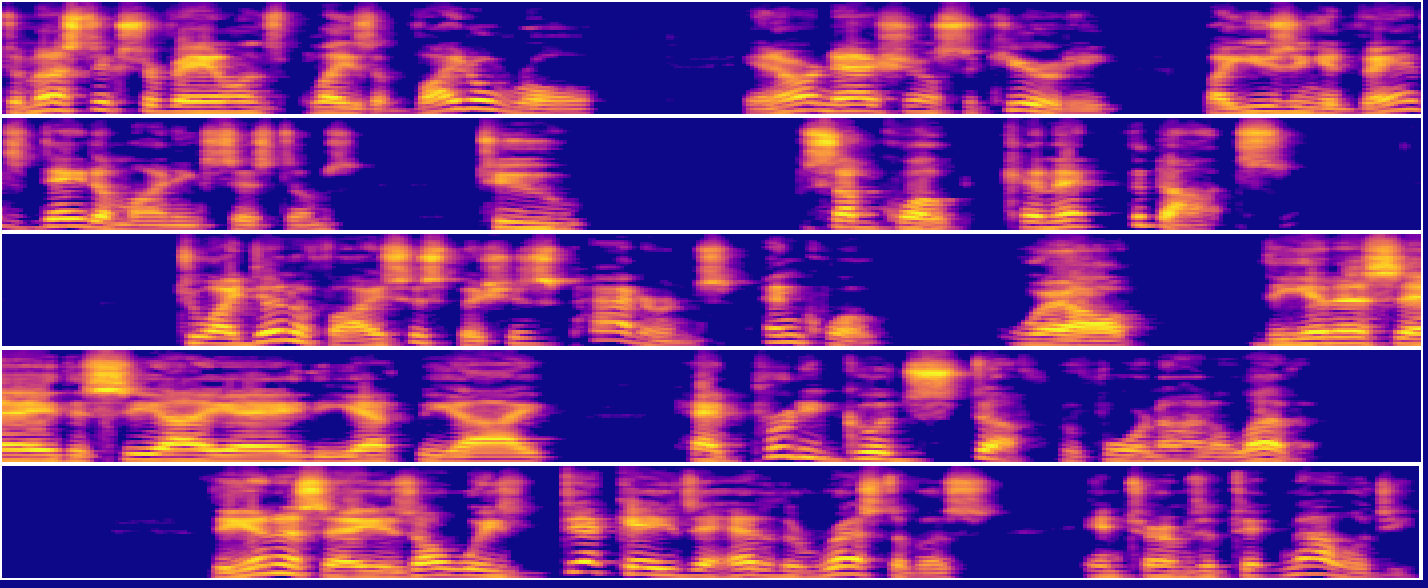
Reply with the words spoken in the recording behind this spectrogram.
Domestic surveillance plays a vital role in our national security by using advanced data mining systems to, subquote, connect the dots to identify suspicious patterns, end quote. Well, the NSA, the CIA, the FBI had pretty good stuff before 9 11. The NSA is always decades ahead of the rest of us in terms of technology.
